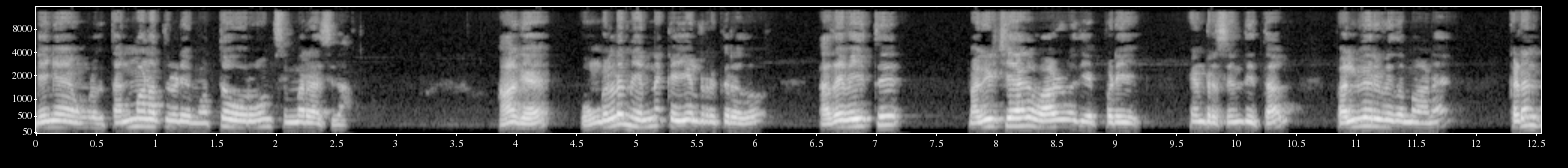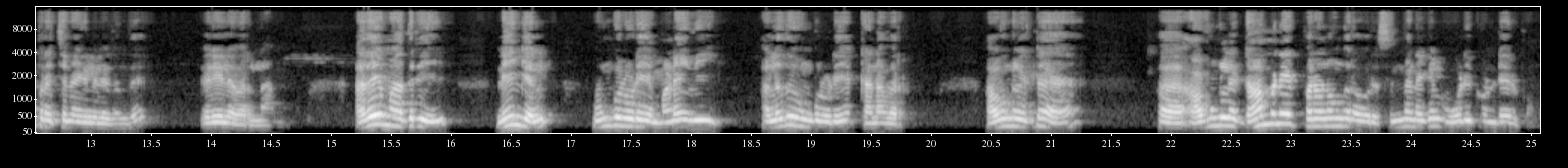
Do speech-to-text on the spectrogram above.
நீங்கள் உங்களுக்கு தன்மானத்தினுடைய மொத்த உருவம் சிம்மராசி தான் ஆக உங்களிடம் என்ன கையில் இருக்கிறதோ அதை வைத்து மகிழ்ச்சியாக வாழ்வது எப்படி என்று சிந்தித்தால் பல்வேறு விதமான கடன் பிரச்சனைகளிலிருந்து வெளியில் வரலாம். அதே மாதிரி நீங்கள் உங்களுடைய மனைவி அல்லது உங்களுடைய கணவர் அவங்கள்ட்ட அவங்கள டாமினேட் பண்ணணுங்கிற ஒரு சிந்தனைகள் ஓடிக்கொண்டே இருக்கும்.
